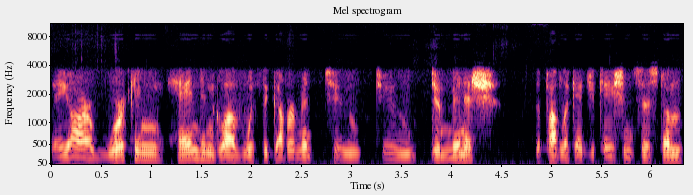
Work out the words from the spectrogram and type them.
they are working hand in glove with the government to to diminish the public education system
